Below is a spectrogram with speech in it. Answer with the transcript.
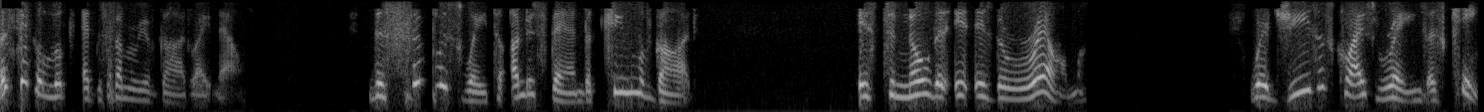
Let's take a look at the summary of God right now. The simplest way to understand the kingdom of God is to know that it is the realm where Jesus Christ reigns as king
